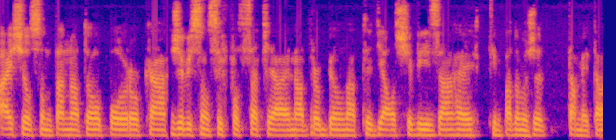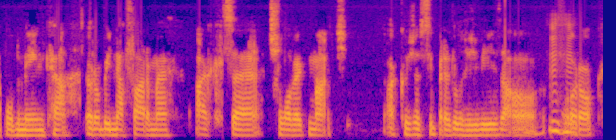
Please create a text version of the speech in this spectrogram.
a išiel som tam na toho pol roka, že by som si v podstate aj nadrobil na tie ďalšie víza, hej, tým pádom, že tam je tá podmienka robiť na farme, ak chce človek mať akože si predlží víza o, mm-hmm. o rok.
